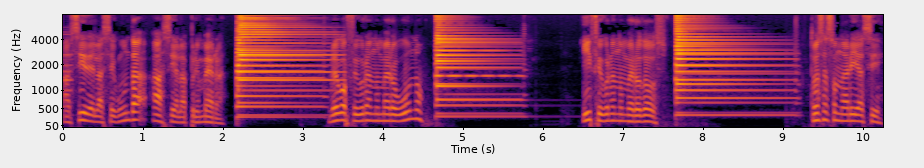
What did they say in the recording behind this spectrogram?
Así de la segunda hacia la primera. Luego figura número 1 y figura número 2. Entonces sonaría así.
